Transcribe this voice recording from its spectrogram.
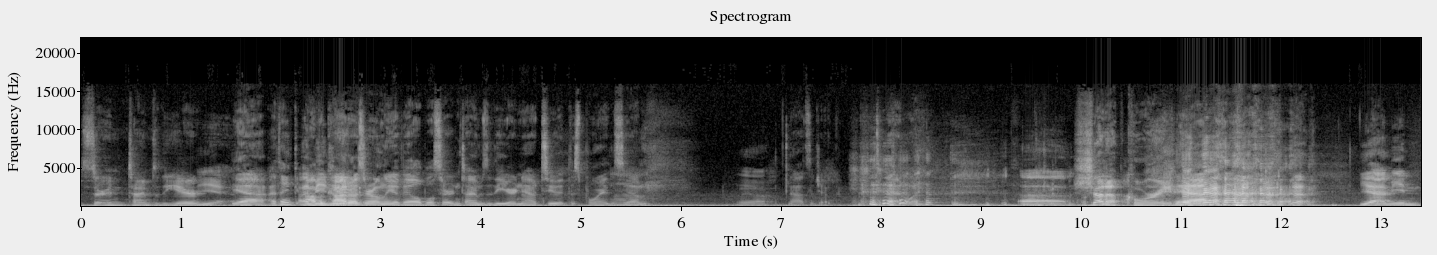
certain times of the year. Yeah. Yeah, I think I mean, avocados we- are only available certain times of the year now too. At this point, so Mm. no, Yeah. that's a joke. It's a bad one. Um, Shut up, Korey. Yeah. yeah, I mean,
